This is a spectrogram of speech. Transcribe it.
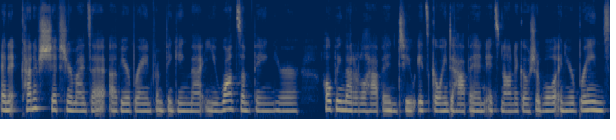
And it kind of shifts your mindset of your brain from thinking that you want something, you're hoping that it'll happen, to it's going to happen, it's non negotiable, and your brains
